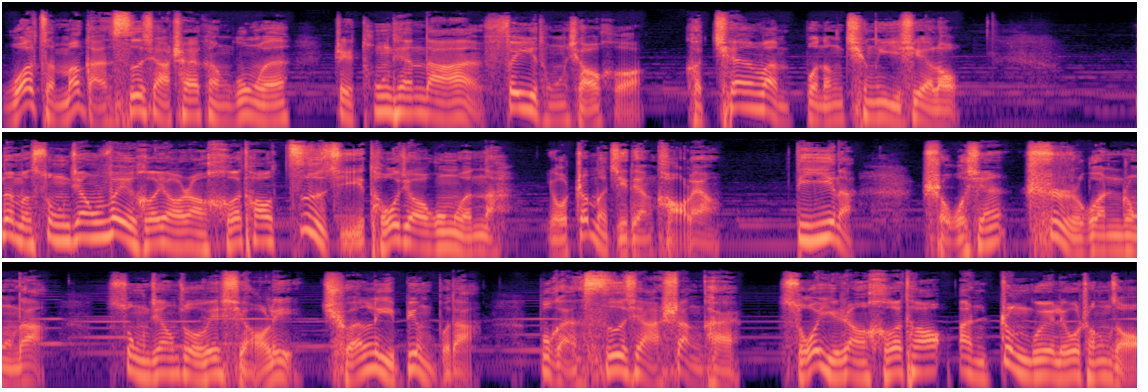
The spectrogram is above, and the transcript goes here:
我怎么敢私下拆看公文？这通天大案非同小可，可千万不能轻易泄露。那么宋江为何要让何涛自己投交公文呢？有这么几点考量：第一呢，首先事关重大，宋江作为小吏，权力并不大。不敢私下擅开，所以让何涛按正规流程走，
